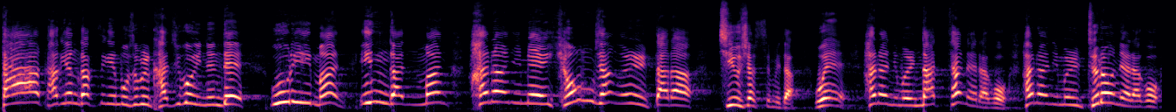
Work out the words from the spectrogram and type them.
다 각양각색의 모습을 가지고 있는데 우리만 인간만 하나님의 형상을 따라 지으셨습니다. 왜? 하나님을 나타내라고 하나님을 드러내라고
